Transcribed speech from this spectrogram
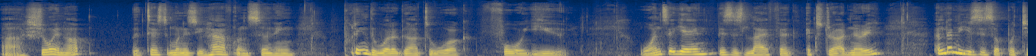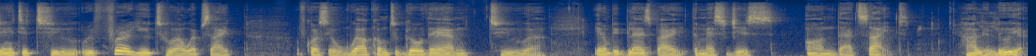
uh, showing up, the testimonies you have concerning putting the Word of God to work for you. Once again, this is Life Extraordinary. And let me use this opportunity to refer you to our website. Of course, you're welcome to go there and to uh, you know be blessed by the messages on that site. Hallelujah.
